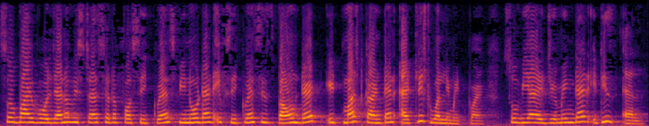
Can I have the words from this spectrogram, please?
So by Bolzano-Weierstrass setup for sequence, we know that if sequence is bounded, it must contain at least one limit point. So we are assuming that it is L.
